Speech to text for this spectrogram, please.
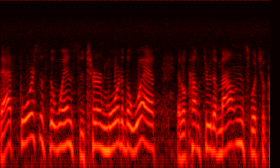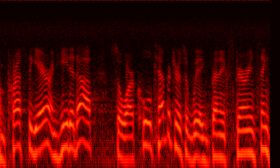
That forces the winds to turn more to the west. It'll come through the mountains, which will compress the air and heat it up. So our cool temperatures that we've been experiencing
